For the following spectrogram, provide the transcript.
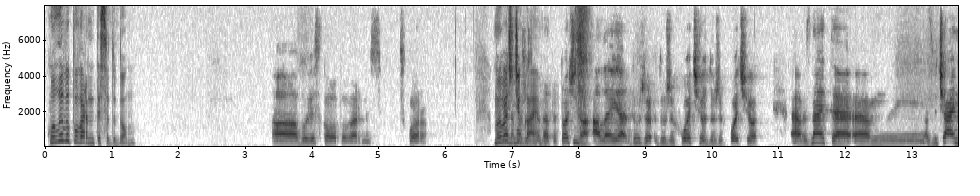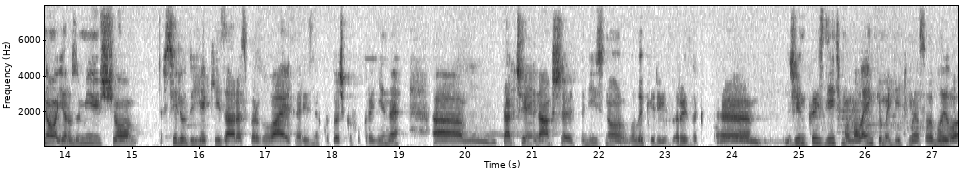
Коли ви повернетеся додому? А, Обов'язково повернусь скоро. Ми я вас не чекаємо. можу сказати точно, але я дуже дуже хочу, дуже хочу. Е, Ви знаєте, ем, звичайно, я розумію, що всі люди, які зараз перебувають на різних куточках України, ем, так чи інакше, це дійсно великий ризик. Ем, Жінки з дітьми, маленькими дітьми, особливо.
